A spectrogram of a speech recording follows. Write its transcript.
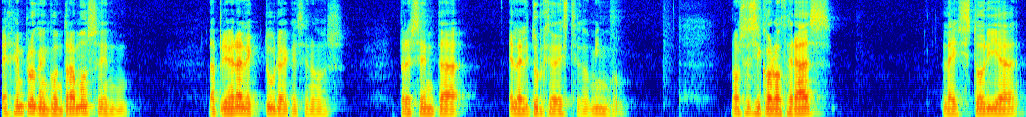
ejemplo que encontramos en la primera lectura que se nos presenta en la liturgia de este domingo. No sé si conocerás la historia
